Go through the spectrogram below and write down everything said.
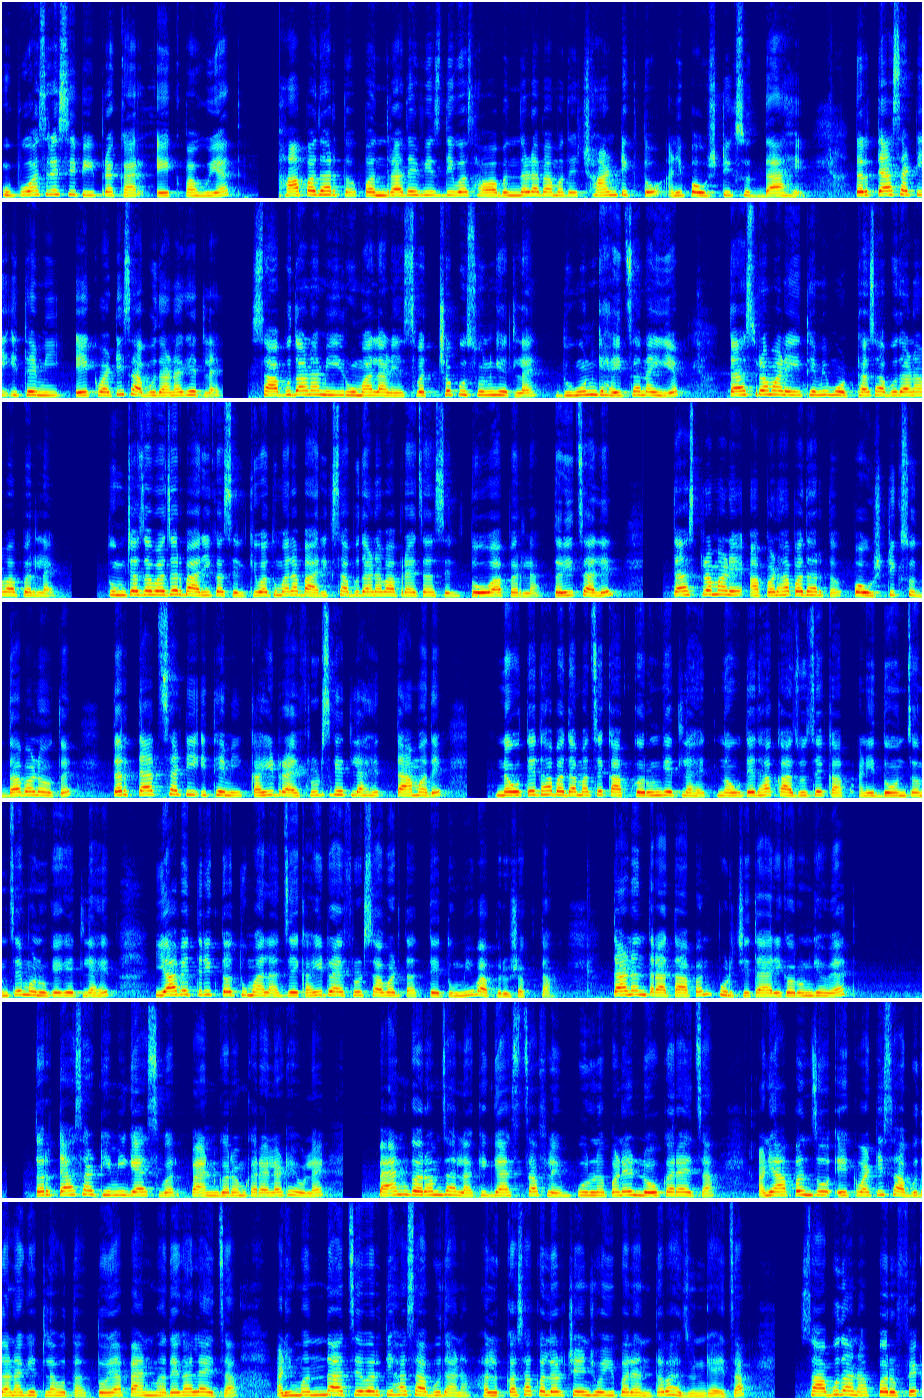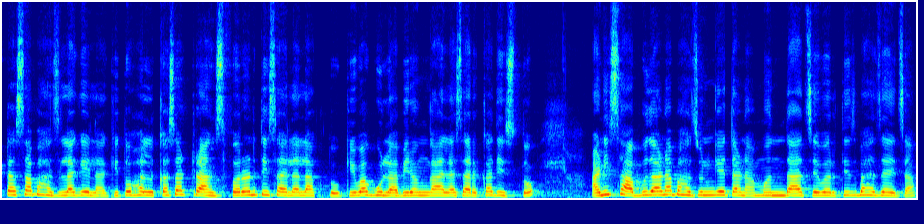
उपवास रेसिपी प्रकार एक पाहूयात. हा पदार्थ पंधरा ते वीस दिवस हवाबंद डब्यामध्ये छान टिकतो आणि पौष्टिकसुद्धा आहे. तर त्यासाठी इथे मी एक वाटी साबुदाणा घेतला आहे साबुदाणा मी रुमालाने स्वच्छ पुसून घेतला आहे धुवून घ्यायचा नाही आहे त्याचप्रमाणे इथे मी मोठा साबुदाणा वापरला आहे तुमच्याजवळ जर बारीक असेल किंवा तुम्हाला बारीक साबुदाणा वापरायचा असेल तो वापरला तरी चालेल. त्याचप्रमाणे आपण हा पदार्थ पौष्टिकसुद्धा बनवतो आहे तर त्याचसाठी इथे मी काही ड्रायफ्रूट्स घेतले आहेत. त्यामध्ये नऊ ते दहा बदामाचे काप करून घेतले आहेत. नऊ ते दहा काजूचे काप आणि दोन चमचे मनुके घेतले आहेत. या व्यतिरिक्त तुम्हाला जे काही ड्रायफ्रूट्स आवडतात ते तुम्ही वापरू शकता. त्यानंतर आता आपण पुढची तयारी करून घेऊयात. तर त्यासाठी मी गॅसवर पॅन गरम करायला ठेवला आहे पॅन गरम झाला की गॅसचा फ्लेम पूर्णपणे लो करायचा आणि आपण जो एक वाटी साबुदाणा घेतला होता तो या पॅनमध्ये घालायचा आणि मंद आचेवरती हा साबुदाणा हलकासा कलर चेंज होईपर्यंत भाजून घ्यायचा. साबुदाणा परफेक्ट असा भाजला गेला की तो हलकासा ट्रान्सपरंट दिसायला लागतो किंवा गुलाबी रंग आल्यासारखा दिसतो आणि साबुदाणा भाजून घेताना मंद आचेवरतीच भाजायचा.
